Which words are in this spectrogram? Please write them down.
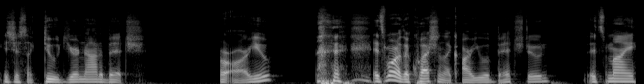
It's just like, dude, you're not a bitch. Or are you? it's more of the question like, are you a bitch, dude? It's my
